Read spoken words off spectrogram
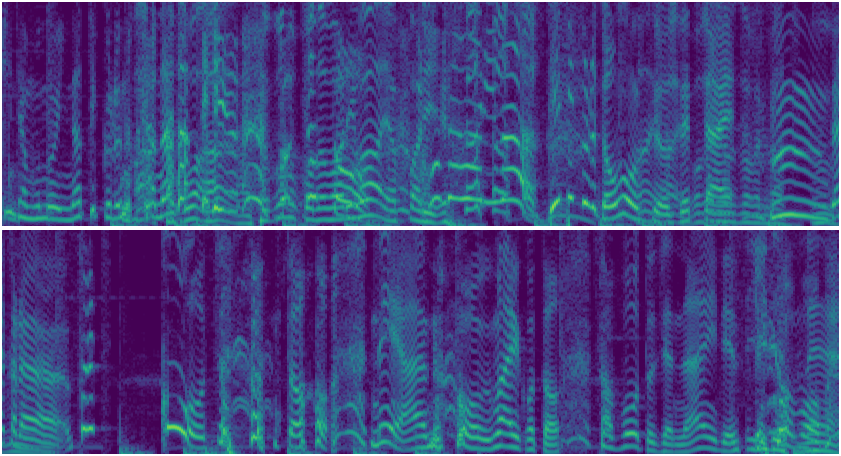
きなものになってくるのかなっていうあそこはあそこだわりはやっぱり。こだわりは出てくると思うんですよ絶対。うんだからそれこうちょっとねあのうまいことサポートじゃないですけども。ね。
